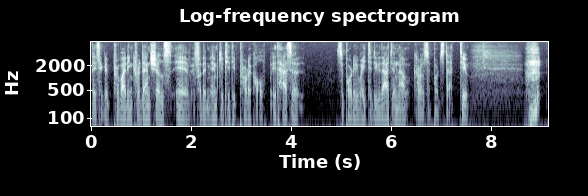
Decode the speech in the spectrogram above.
basically providing credentials uh, for the MQTT protocol. It has a supported way to do that, and now curl supports that too.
